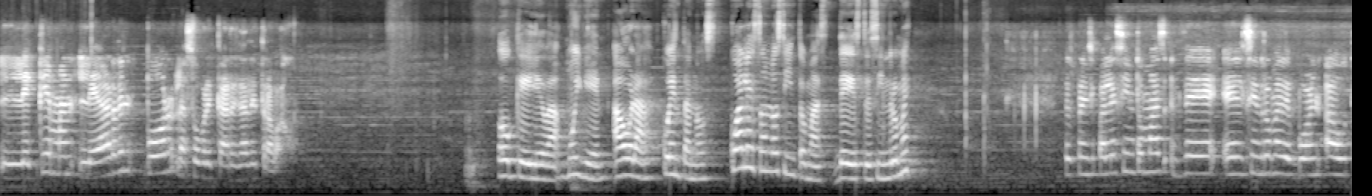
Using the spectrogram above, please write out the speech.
le queman, le arden por la sobrecarga de trabajo. Ok, Eva, muy bien. Ahora, cuéntanos, ¿cuáles son los síntomas de este síndrome? Los principales síntomas del síndrome de burnout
